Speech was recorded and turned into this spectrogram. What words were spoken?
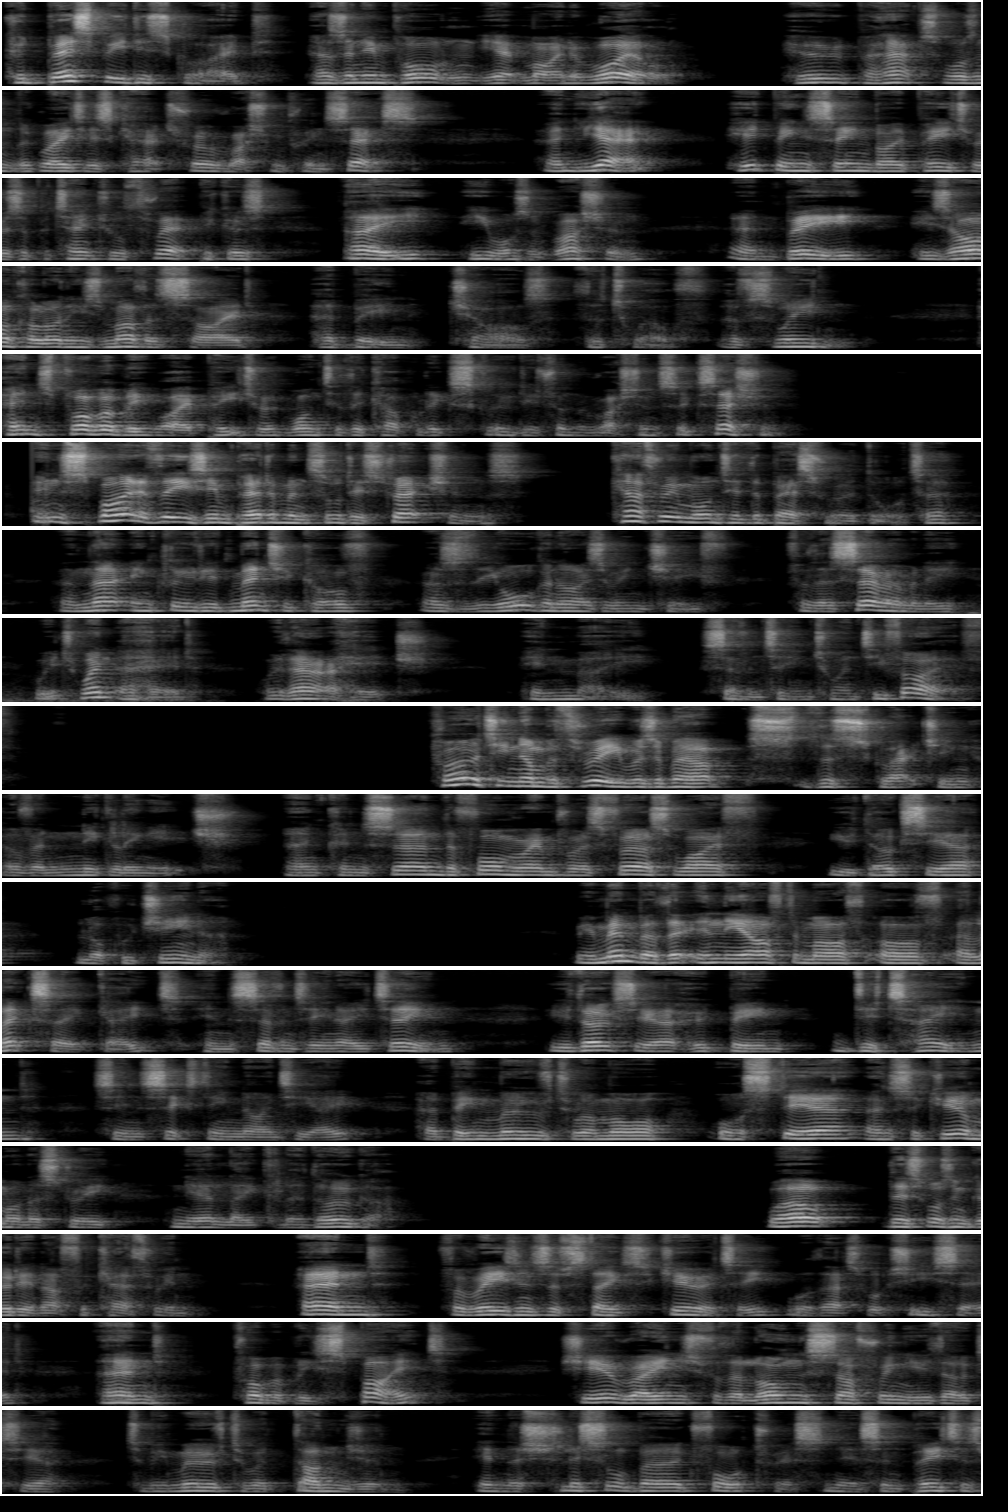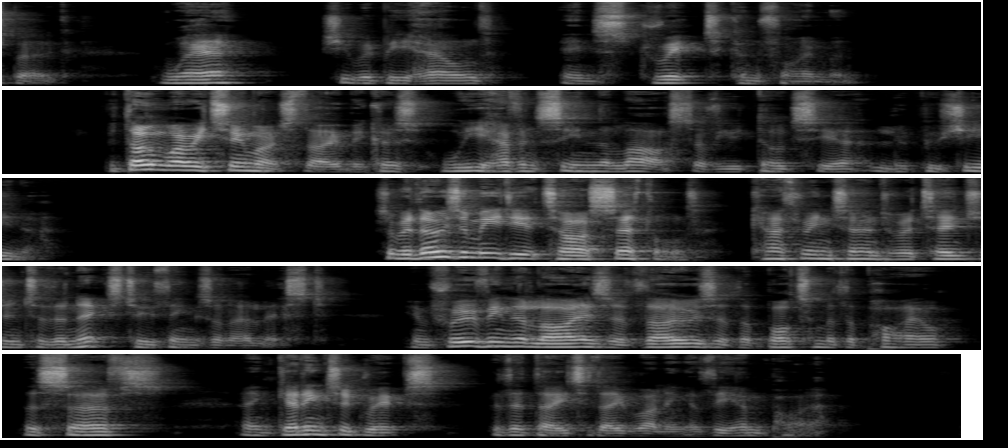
could best be described as an important yet minor royal, who perhaps wasn't the greatest catch for a Russian princess. And yet, he'd been seen by Peter as a potential threat because A, he wasn't Russian, and B, his uncle on his mother's side had been Charles XII of Sweden hence probably why Peter had wanted the couple excluded from the Russian succession. In spite of these impediments or distractions, Catherine wanted the best for her daughter, and that included Menshikov as the organiser in chief for the ceremony, which went ahead without a hitch in May 1725. Priority number three was about the scratching of a niggling itch and concerned the former emperor's first wife, Eudoxia Lopukhina. Remember that in the aftermath of Alexei Gate in 1718, Eudoxia, who'd been detained since 1698, had been moved to a more austere and secure monastery near Lake Ladoga. Well, this wasn't good enough for Catherine, and for reasons of state security, well, that's what she said, and probably spite, she arranged for the long suffering Eudoxia to be moved to a dungeon in the Schlisselburg fortress near St. Petersburg, where she would be held in strict confinement. But don't worry too much though, because we haven't seen the last of Eudoxia Lopukhina. So, with those immediate tasks settled, Catherine turned her attention to the next two things on her list improving the lives of those at the bottom of the pile, the serfs, and getting to grips with the day to day running of the empire.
